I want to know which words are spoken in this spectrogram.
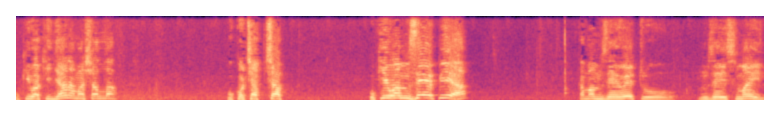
Ukiwa kijana, mashallah, uko chap chap. Ukiwa mzee pia, kama mzee wetu mzee Ismail,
